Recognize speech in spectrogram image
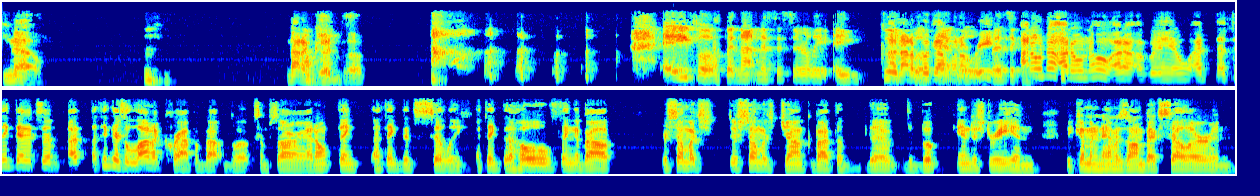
No. Mm-hmm. Not a okay. good book. a book, but not necessarily a good. Not a book, book I'm going to read. I don't know. I don't know. I don't. You know. I, I think that's a. I, I think there's a lot of crap about books. I'm sorry. I don't think. I think that's silly. I think the whole thing about there's so much there's so much junk about the, the the book industry and becoming an Amazon bestseller and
